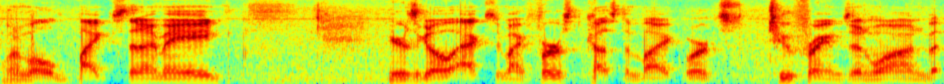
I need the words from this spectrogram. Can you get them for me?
One of old bikes that I made years ago. Actually my first custom bike where it's two frames in one, but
